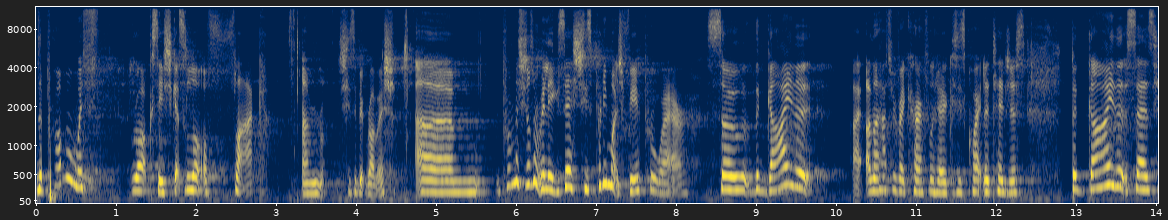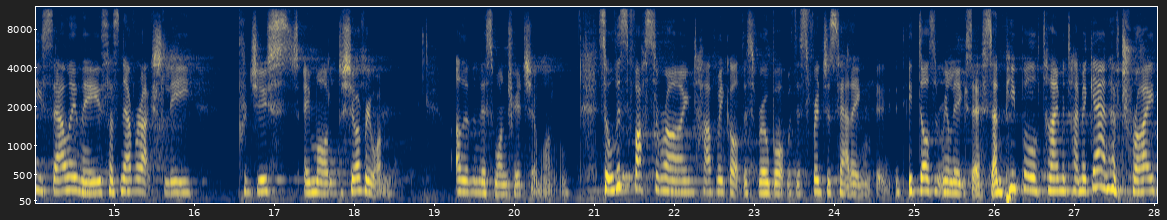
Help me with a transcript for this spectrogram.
The problem with Roxy, she gets a lot of flack. and she's a bit rubbish. Um, the problem is she doesn't really exist. She's pretty much vaporware. So the guy that, and I have to be very careful here because he's quite litigious, the guy that says he's selling these has never actually produced a model to show everyone other than this one trade show model. So this fuss around, have we got this robot with this frigid setting, it, it, doesn't really exist. And people, time and time again, have tried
